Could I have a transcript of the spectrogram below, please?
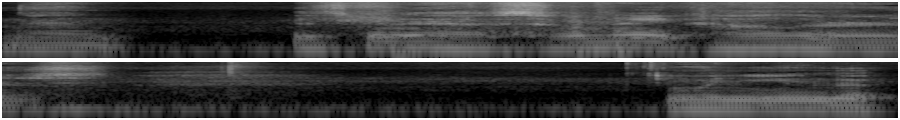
Then it's gonna have so many colors when you look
